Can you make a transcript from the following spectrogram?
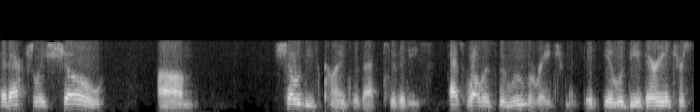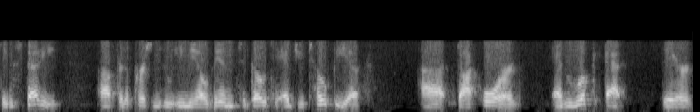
that actually show um, show these kinds of activities, as well as the room arrangement. It, it would be a very interesting study uh, for the person who emailed in to go to edutopia.org uh, and look at their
